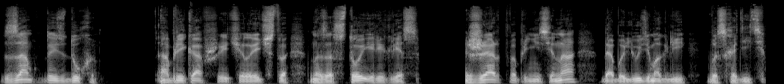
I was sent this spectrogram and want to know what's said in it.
замкнутость духа, обрекавшая человечество на застой и регресс. Жертва принесена, дабы люди могли восходить.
